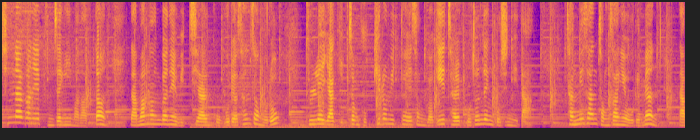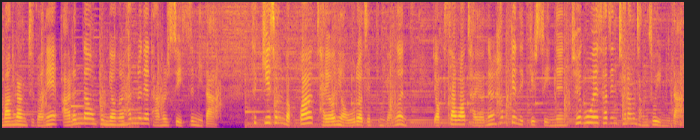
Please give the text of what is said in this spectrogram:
신라 간의 분쟁이 많았던 남한강변에 위치한 고구려 산성으로 둘레 약 2.9km의 성벽이 잘 보존된 곳입니다. 장미산 정상에 오르면 남한강 주변의 아름다운 풍경을 한눈에 담을 수 있습니다. 특히 성벽과 자연이 어우러진 풍경은 역사와 자연을 함께 느낄 수 있는 최고의 사진 촬영 장소입니다.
